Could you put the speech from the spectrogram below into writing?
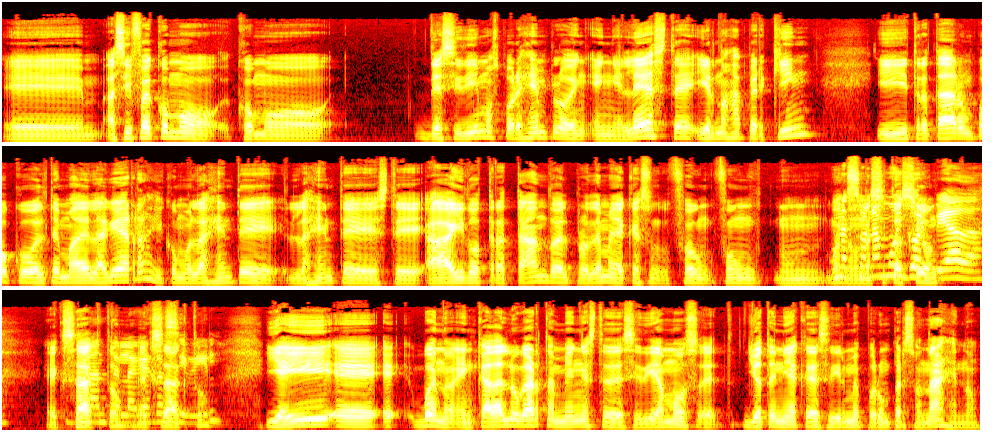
Eh, así fue como, como decidimos, por ejemplo, en, en, el este, irnos a Perquín y tratar un poco el tema de la guerra y cómo la gente, la gente este, ha ido tratando el problema, ya que fue, un, fue un, un, bueno, una, una situación... Muy golpeada. Exacto, la exacto. Civil. Y ahí, eh, eh, bueno, en cada lugar también este, decidíamos, eh, yo tenía que decidirme por un personaje, ¿no?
